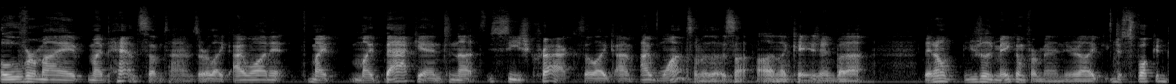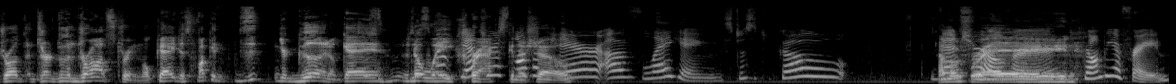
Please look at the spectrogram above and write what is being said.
over my my pants sometimes, or like I want it my my back end to not see crack. So like I I want some of those on, on occasion, but. Uh, they don't usually make them for men. You're like, just fucking draw the, the drawstring, okay? Just fucking, you're good, okay? There's no way crack's gonna show. A pair of leggings. Just go. I'm afraid. Over. Don't be afraid.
